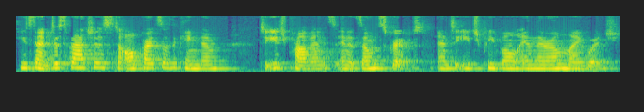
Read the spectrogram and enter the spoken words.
He sent dispatches to all parts of the kingdom, to each province in its own script, and to each people in their own language,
